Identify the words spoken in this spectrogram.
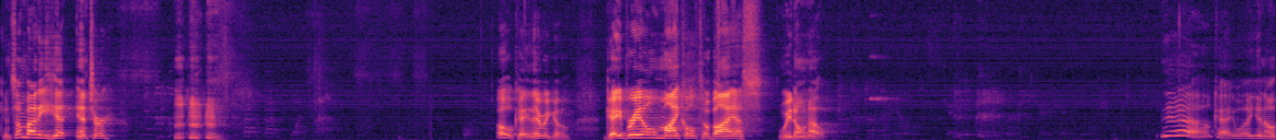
Can somebody hit enter? okay, there we go. Gabriel, Michael, Tobias, we don't know. Yeah, okay. Well, you know,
